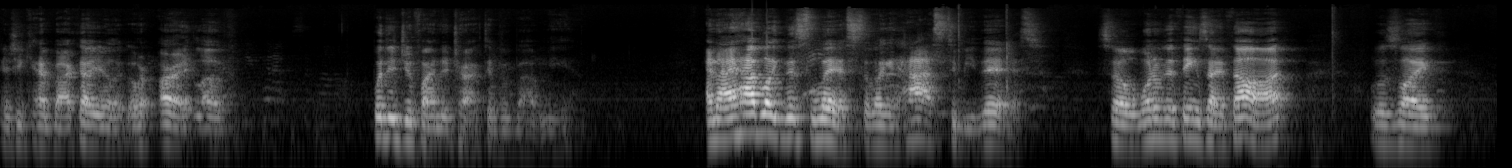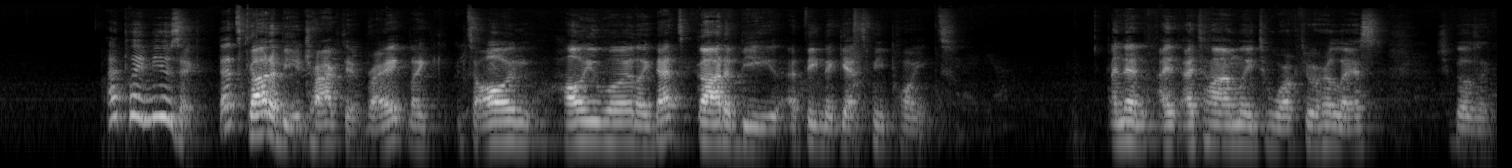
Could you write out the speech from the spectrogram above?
and she can't back out, you're like, all right, love, what did you find attractive about me? And I have like this list, like it has to be this. So one of the things I thought was like, I play music. That's gotta be attractive, right? Like it's all in Hollywood. Like that's gotta be a thing that gets me points. And then I, I tell Emily to work through her list. She goes like,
